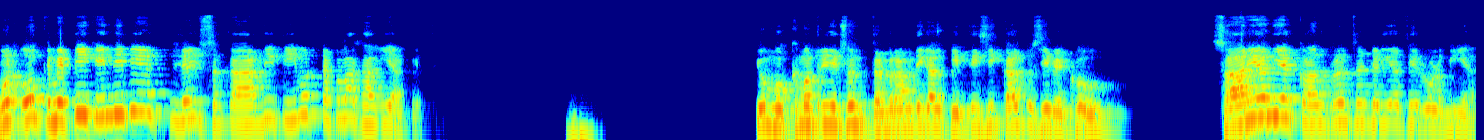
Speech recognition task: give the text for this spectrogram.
ਹੁਣ ਉਹ ਕਮੇਟੀ ਕਹਿੰਦੀ ਵੀ ਇਹ ਜਿਹੜੀ ਸਰਕਾਰ ਦੀ ਟੀਮ, ਉਹ ਟਪਲਾ ਖਾ ਗਈ ਆ ਕੇ। ਕਿਉਂ ਮੁੱਖ ਮੰਤਰੀ ਨੇ 169 ਬਰਾਮਦ ਦੀ ਗੱਲ ਕੀਤੀ ਸੀ ਕੱਲ ਤੁਸੀਂ ਵੇਖੋ, ਸਾਰਿਆਂ ਦੀਆਂ ਕਾਨਫਰੰਸਾਂ ਜਿਹੜੀਆਂ ਸੀ ਰੁਲ ਗਈਆਂ।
